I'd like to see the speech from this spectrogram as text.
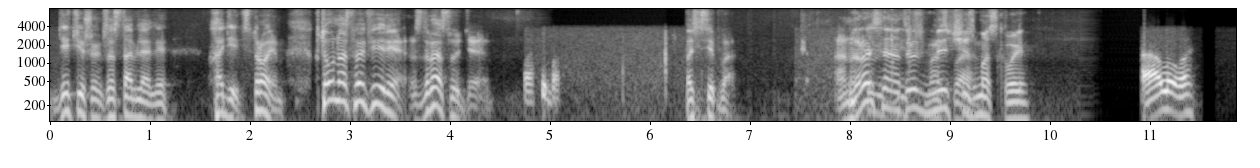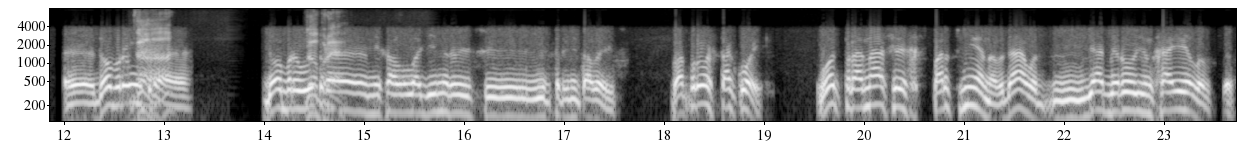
детишек заставляли ходить строем. Кто у нас в эфире? Здравствуйте. Спасибо. Спасибо. Анатолий Здравствуйте, Анатолий Дмитриевич из Москвы. Алло. Э, доброе да. утро. Доброе утро, Доброе. Михаил Владимирович и Виктор Николаевич. Вопрос такой. Вот про наших спортсменов, да, вот я беру инхаиловцев.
